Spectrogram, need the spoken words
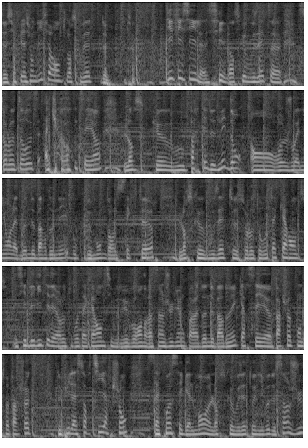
de, circulation différentes lorsque vous êtes de difficile si, lorsque vous êtes euh, sur l'autoroute A41, lorsque vous partez de Nédan en rejoignant la douane de Bardonnay, beaucoup de monde dans le secteur, lorsque vous êtes sur l'autoroute A40. Essayez de l'éviter d'ailleurs l'autoroute A40 si vous devez vous rendre à Saint-Julien ou par la douane de Bardonnay, car c'est euh, par choc contre par choc depuis la sortie Archamp. Ça coince également euh, lorsque vous êtes au niveau de Saint-Ju,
